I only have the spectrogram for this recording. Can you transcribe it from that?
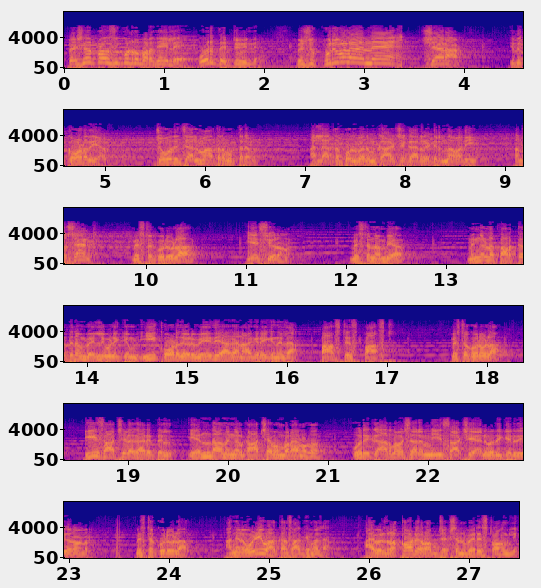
സ്പെഷ്യൽ പ്രോസിക്യൂട്ടർ പറഞ്ഞില്ലേ? ഒരു തെറ്റുമില്ല. പക്ഷെ കുരുവിള തന്നെ ഷേറാപ്പ്. ഇത് കോടതിയാണ്. ചോദിച്ചാൽ മാത്രം ഉത്തരം. അല്ലാത്തപ്പോൾ വെറും കാഴ്ചക്കാരനായിട്ടിരുന്നാ മതി. Understand mister Kuruvila. Yes your honour mister Nambiar നിങ്ങളുടെ തർക്കത്തിനും വെല്ലുവിളിക്കും ഈ കോടതി ഒരു വേദിയാകാൻ ആഗ്രഹിക്കുന്നില്ല. Past is past mister Kurula ഈ സാക്ഷിയുടെ കാര്യത്തിൽ എന്താ നിങ്ങൾക്ക് ആക്ഷേപം പറയാനുള്ളത്? ഒരു കാരണവശാലും ഈ സാക്ഷിയെ അനുവദിക്കരുത് യുവർ ഓണർ മിസ്റ്റർ കുരുള അങ്ങനെ ഒഴിവാക്കാൻ സാധ്യമല്ല. I will record your objection very strongly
